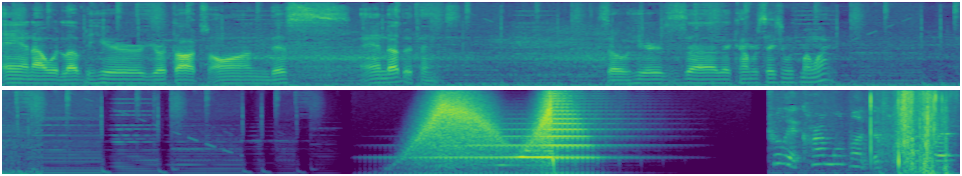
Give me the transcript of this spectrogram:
and I would love to hear your thoughts on this and other things. So here's uh, the conversation with my wife. Truly a caramel, harmless.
